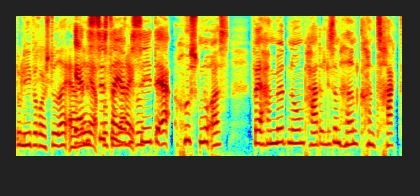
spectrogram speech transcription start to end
du lige vil ryste ud af ærmet her Ja, det sidste, jeg vil sige, det er, husk nu også, for jeg har mødt nogle par, der ligesom havde en kontrakt,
